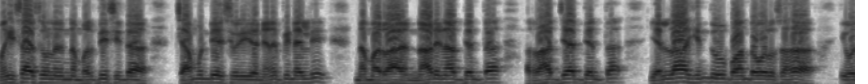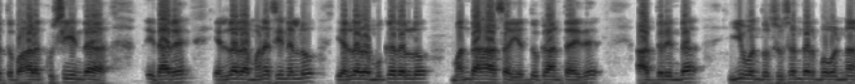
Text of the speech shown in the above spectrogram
ಮಹಿಷಾಸುರನನ್ನು ಮರ್ದಿಸಿದ ಚಾಮುಂಡೇಶ್ವರಿಯ ನೆನಪಿನಲ್ಲಿ ನಮ್ಮ ರಾ, ನಾಡಿನಾದ್ಯಂತ, ರಾಜ್ಯಾದ್ಯಂತ ಎಲ್ಲ ಹಿಂದೂ ಬಾಂಧವರು ಸಹ ಇವತ್ತು ಬಹಳ ಖುಷಿಯಿಂದ ಇದ್ದಾರೆ. ಎಲ್ಲರ ಮನಸ್ಸಿನಲ್ಲೂ, ಎಲ್ಲರ ಮುಖದಲ್ಲೂ ಮಂದಹಾಸ ಎದ್ದು ಕಾಣ್ತಾ ಇದೆ. ಆದ್ದರಿಂದ ಈ ಒಂದು ಸುಸಂದರ್ಭವನ್ನು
